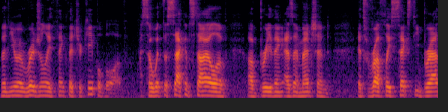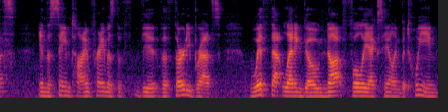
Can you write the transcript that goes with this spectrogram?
than you originally think that you're capable of. So with the second style of of breathing, as I mentioned, it's roughly 60 breaths in the same time frame as the the, the 30 breaths with that letting go, not fully exhaling between.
